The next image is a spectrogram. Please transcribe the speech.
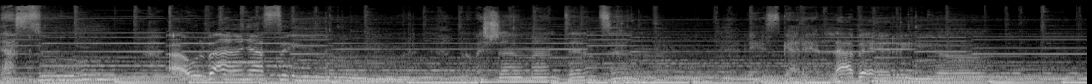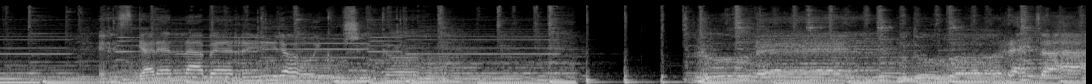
Ta zu Aul baina ziur Promesa mantentzen Ez garela berriro. Ez garela berriro ikusiko. Luden mundu horretan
